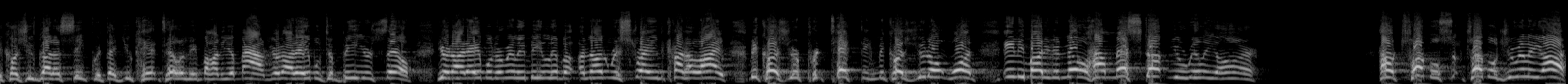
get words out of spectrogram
Because you've got a secret that you can't tell anybody about. You're not able to be yourself. You're not able to really be live an unrestrained kind of life because you're protecting, because you don't want anybody to know how messed up you really are. How troubled, troubled you really are,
